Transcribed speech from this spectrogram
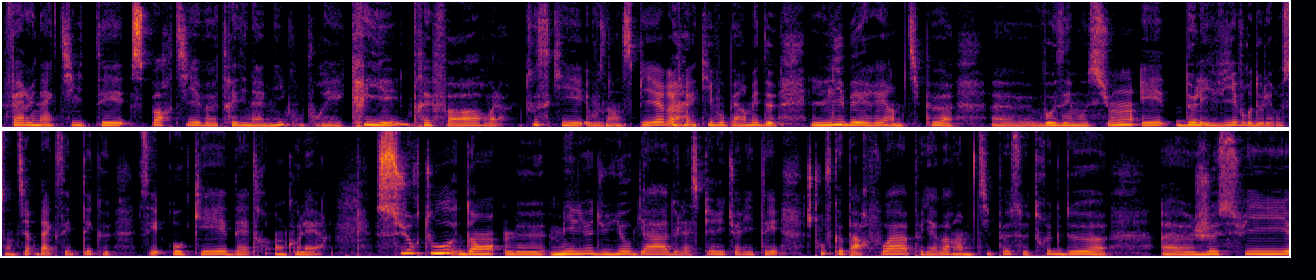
faire une activité sportive très dynamique, on pourrait crier très fort, voilà, tout ce qui vous inspire, qui vous permet de libérer un petit peu euh, vos émotions et de les vivre, de les ressentir, d'accepter que c'est ok d'être en colère. Surtout dans le milieu du yoga, de la spiritualité, je trouve que parfois peut y avoir un petit peu ce truc de... Euh, euh, je suis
